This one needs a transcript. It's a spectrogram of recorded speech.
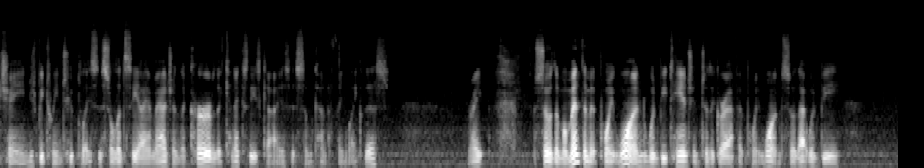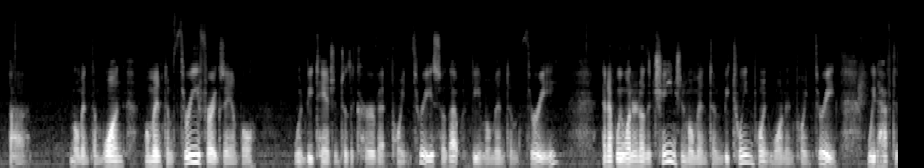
change between two places. So let's see, I imagine the curve that connects these guys is some kind of thing like this, right? So the momentum at point 1 would be tangent to the graph at point 1. So that would be uh, momentum 1. Momentum 3, for example, would be tangent to the curve at point 3, so that would be momentum 3. And if we want to know the change in momentum between point 1 and point 3, we'd have to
